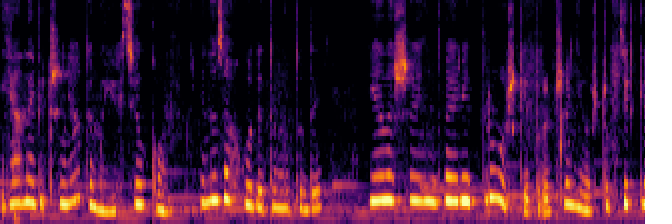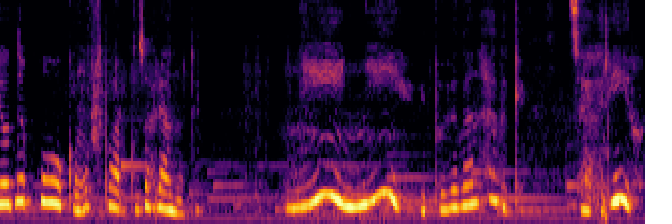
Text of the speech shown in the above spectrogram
Я не відчинятиму їх цілком і не заходитиму туди. Я лише двері трошки прочиню, щоб тільки одним оком у шпарку заглянути. Ні, ні, відповіли ангелики. Це гріх.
